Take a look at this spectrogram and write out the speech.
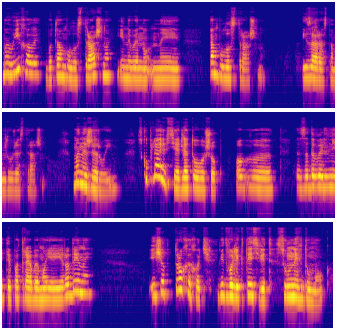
Ми уїхали, бо там було страшно і не, вино, не... там було страшно. І зараз там дуже страшно. Ми не жируємо. Скупляюся я для того, щоб е, задовольнити потреби моєї родини і щоб трохи хоч відволіктись від сумних думок.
